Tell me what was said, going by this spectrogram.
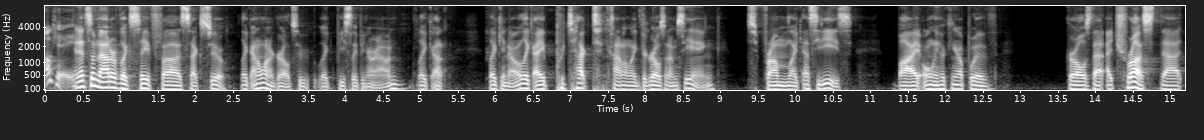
okay. And it's a matter of like safe uh, sex too. Like I don't want a girl to like be sleeping around. Like I, like you know, like I protect kind of like the girls that I'm seeing t- from like STDs by only hooking up with girls that I trust that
